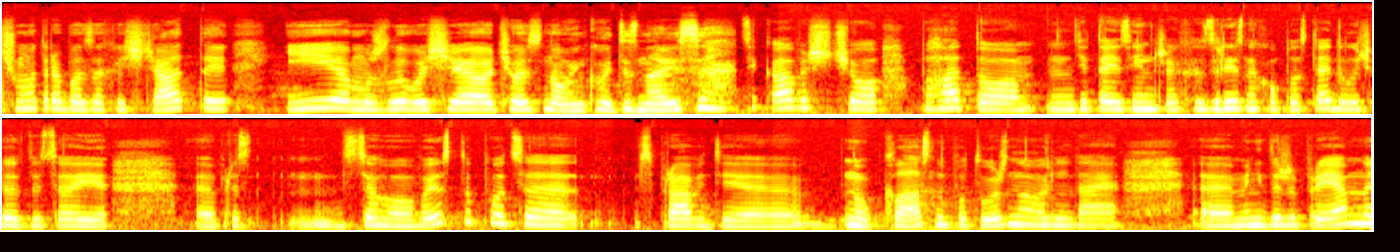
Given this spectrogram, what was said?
чому треба захищати, і можливо ще чогось новенького дізнаюся. Цікаво, що багато дітей з інших з різних областей долучились до цієї е, до цього виступу. Це справді ну класно, потужно виглядає. Е, Мені дуже приємно.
